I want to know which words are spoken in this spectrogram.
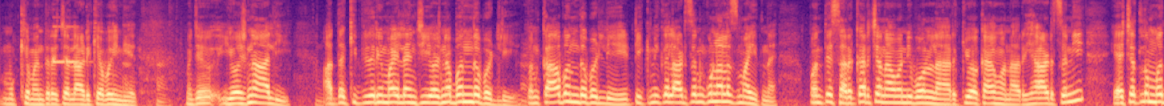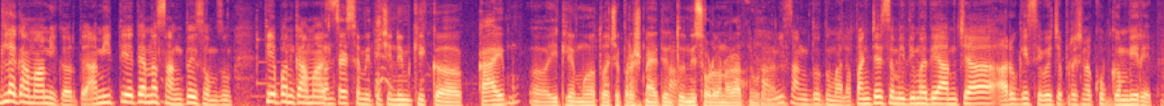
मुख्यमंत्र्याच्या लाडक्या बहिणी आहेत म्हणजे योजना आली आता कितीतरी महिलांची योजना बंद पडली. पण का बंद पडली? हे टेक्निकल अडचण कुणालाच माहीत नाही. पण ते सरकारच्या नावाने बोलणार किंवा काय होणार ह्या अडचणी याच्यातलं मधलं काम आम्ही करतोय. आम्ही ते त्यांना सांगतोय समजून. ते पण काम पंचायत समितीची नेमकी काय इथले महत्त्वाचे प्रश्न आहेत तुम्ही सोडवणार आहात मी सांगतो तुम्हाला. पंचायत समितीमध्ये आमच्या आरोग्य सेवेचे प्रश्न खूप गंभीर आहेत.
